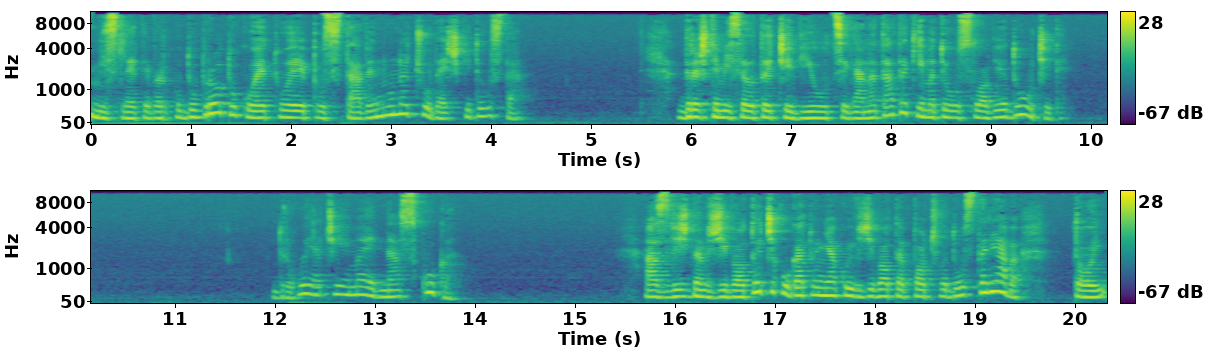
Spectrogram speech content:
мислете върху доброто, което е поставено на човешките уста. Дръжте мисълта, че вие от сега нататък имате условия да учите. Друго я, че има една скука – аз виждам в живота, че когато някой в живота почва да устарява, той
